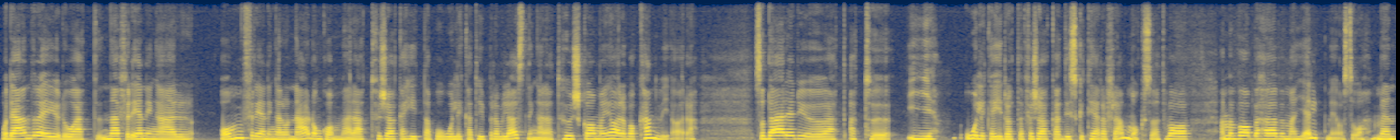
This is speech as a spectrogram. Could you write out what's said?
Och det andra är ju då att när föreningar, om föreningar och när de kommer, att försöka hitta på olika typer av lösningar. Att hur ska man göra? Vad kan vi göra? Så där är det ju att, att eh, i olika idrotter försöka diskutera fram också. Att vad, ja, men vad behöver man hjälp med och så. Men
